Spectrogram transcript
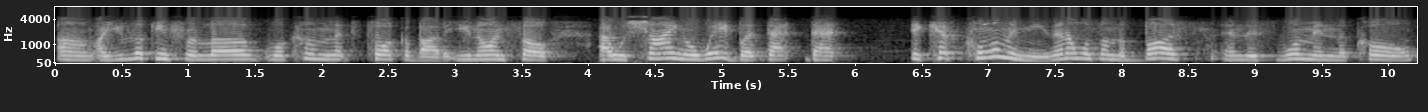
Um, are you looking for love? Well, come, let's talk about it." You know, and so I was shying away, but that that it kept calling me. Then I was on the bus, and this woman, Nicole,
